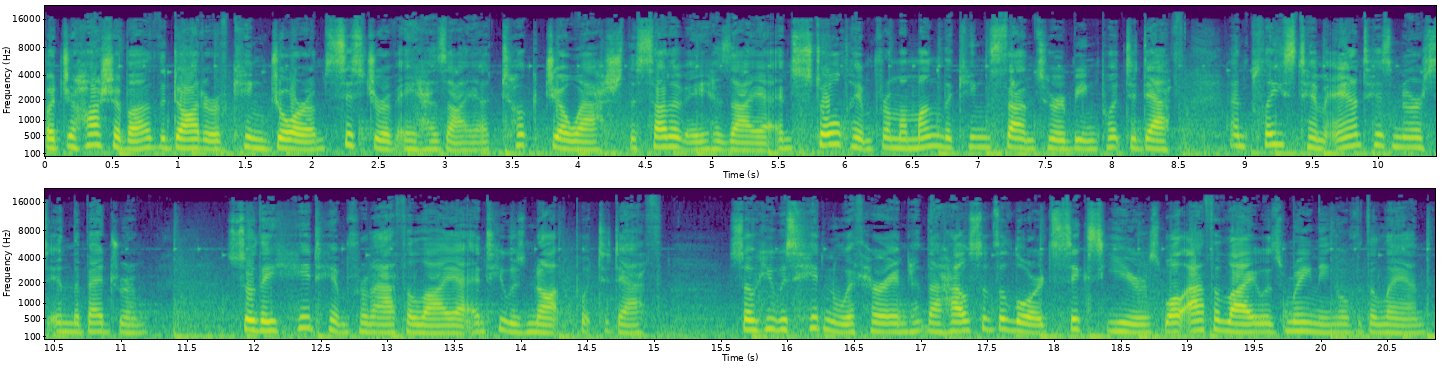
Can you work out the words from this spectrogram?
But Jehosheba, the daughter of King Joram, sister of Ahaziah, took Joash, the son of Ahaziah, and stole him from among the king's sons who were being put to death, and placed him and his nurse in the bedroom. So they hid him from Athaliah, and he was not put to death. So he was hidden with her in the house of the Lord six years, while Athaliah was reigning over the land.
